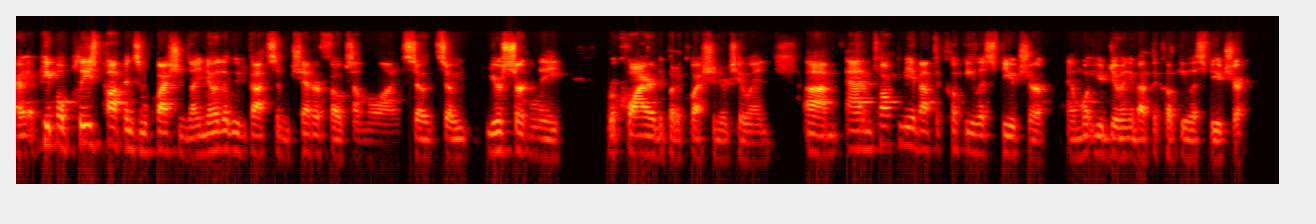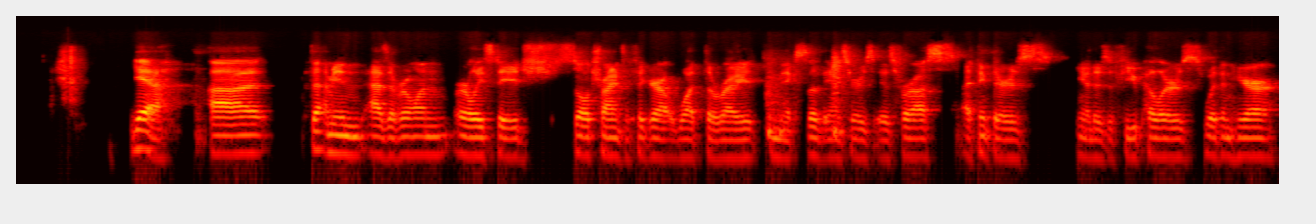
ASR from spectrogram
All right, people, please pop in some questions. I know that we've got some Cheddar folks on the line, so so you're certainly required to put a question or two in. Um, Adam, talk to me about the cookieless future and what you're doing about the cookieless future. Yeah, uh, I mean, as everyone, early stage, still trying to figure out what the right mix of answers is for us. I think there's, you know, there's a few pillars within here.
